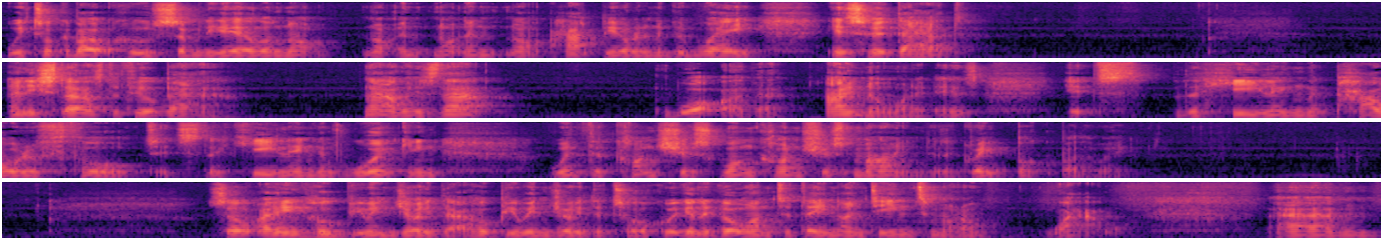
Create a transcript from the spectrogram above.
we talk about who's somebody ill or not not not not happy or in a good way is her dad, and he starts to feel better. Now, is that whatever. I know what it is. It's the healing, the power of thought. It's the healing of working with the conscious, one conscious mind. It's a great book, by the way. So I hope you enjoyed that. I hope you enjoyed the talk. We're going to go on to day 19 tomorrow. Wow. Um,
